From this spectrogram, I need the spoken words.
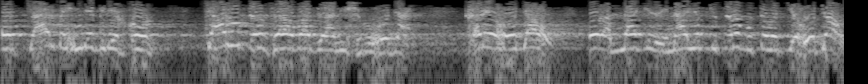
اور چار مہینے کے لیے کون۔ چاروں طرف سے آواز آنی شروع ہو جائے کھڑے ہو جاؤ۔ اور اللہ کی عنایت کی طرف متوجہ ہو جاؤ۔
